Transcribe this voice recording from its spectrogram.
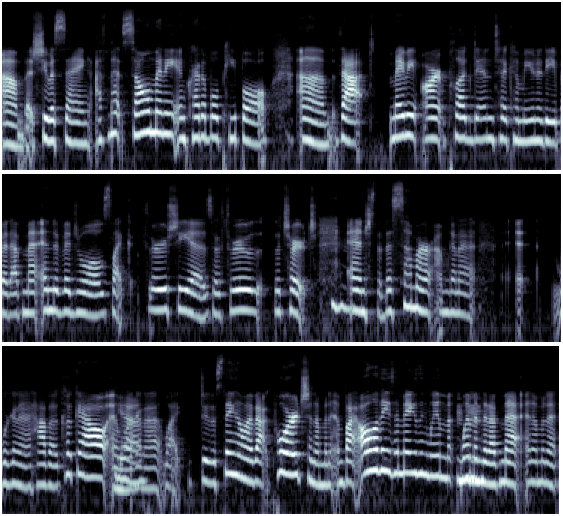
um, but she was saying i've met so many incredible people um, that maybe aren't plugged into community but i've met individuals like through she is or through the church mm-hmm. and she said this summer i'm gonna eh, we're gonna have a cookout and Yeah. we're gonna like do this thing on my back porch and i'm gonna invite all of these amazing women, women that i've met and i'm gonna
